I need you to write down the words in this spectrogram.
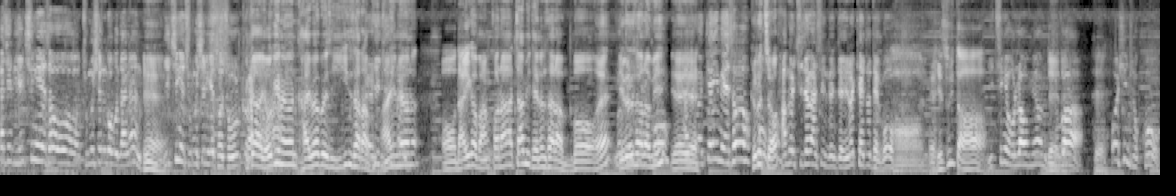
사실 1층에서 주무시는 것보다는 예. 2층에 주무시는 게 더 좋을 것 그러니까 같아요. 여기는 가위바위보에서 이긴 사람 이긴 아니면 어, 나이가 많거나 짬이 되는 사람 뭐 예? 뭐 이런 그럴 수 사람이 있고, 예, 예. 아니면 게임에서 그렇죠. 뭐 방을 지정할 수 있는 이제 이렇게 해도 되고 아 예술이다 2층에 올라오면 네, 뷰가 네. 네. 훨씬 좋고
